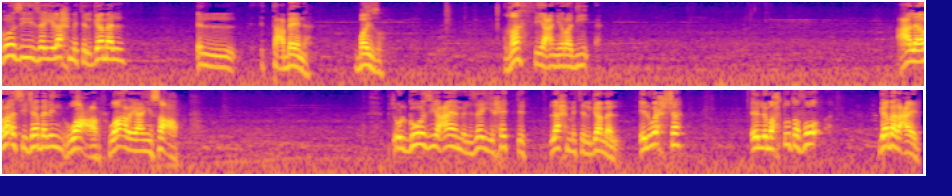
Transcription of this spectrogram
جوزي زي لحمة الجمل التعبانة بايظة. غث يعني رديء. على رأس جبل وعر وعر يعني صعب. تقول جوزي عامل زي حتة لحمة الجمل الوحشة اللي محطوطة فوق جبل عالي.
